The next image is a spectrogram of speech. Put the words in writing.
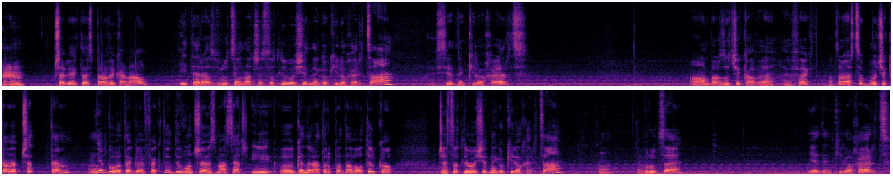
przebieg, to jest prawy kanał. I teraz wrócę na częstotliwość 1 kHz. Jest 1 kHz. O, bardzo ciekawy efekt. Natomiast co było ciekawe, przedtem nie było tego efektu, gdy włączyłem wzmacniacz i e, generator podawał tylko częstotliwość 1 kHz. Hmm. Wrócę. 1 kHz.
